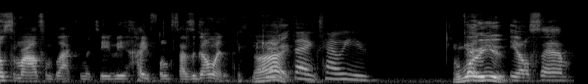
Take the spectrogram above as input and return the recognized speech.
Wilson Morales from Black Film and TV. Hi, folks. How's it going? All right. Thanks. How are you? Where are you? You know, Sam,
